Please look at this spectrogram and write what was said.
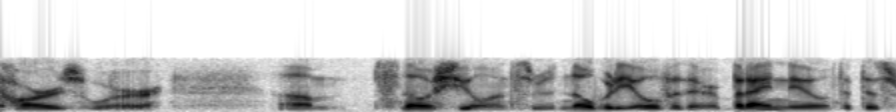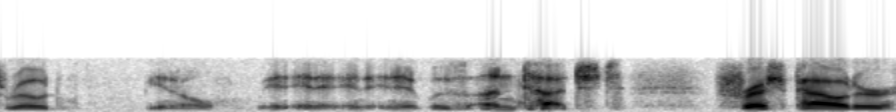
cars were um, snowshoeing. So there's nobody over there. But I knew that this road, you know, and, and it was untouched, fresh powder,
